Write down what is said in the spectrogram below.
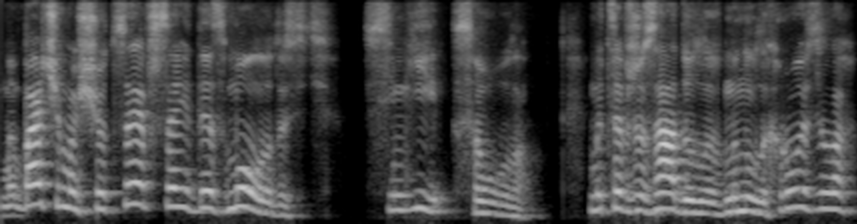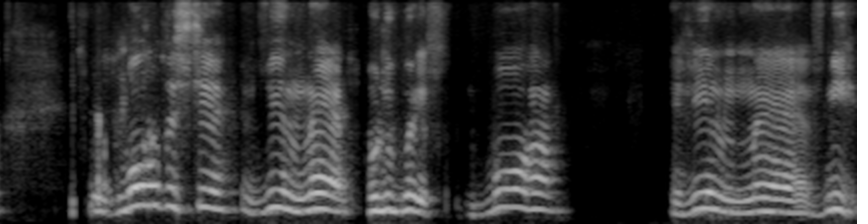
ми бачимо, що це все йде з молодості, сім'ї Саула. Ми це вже згадували в минулих розділах. В молодості він не полюбив Бога, він не вміг,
